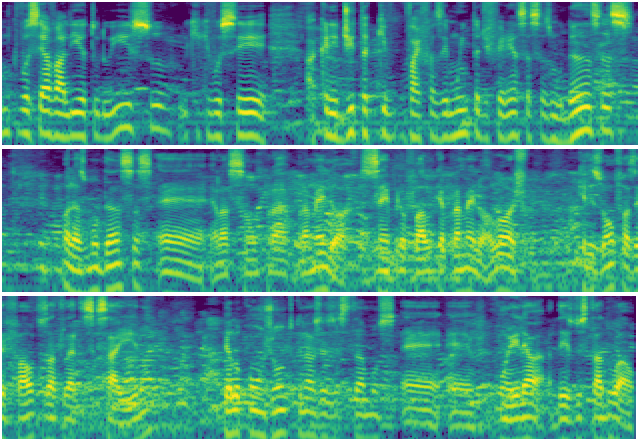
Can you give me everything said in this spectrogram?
Como que você avalia tudo isso? O que, que você acredita que vai fazer muita diferença essas mudanças? Olha, as mudanças é, elas são para melhor. Sempre eu falo que é para melhor. Lógico que eles vão fazer falta os atletas que saíram pelo conjunto que nós estamos é, é, com ele desde o estadual.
